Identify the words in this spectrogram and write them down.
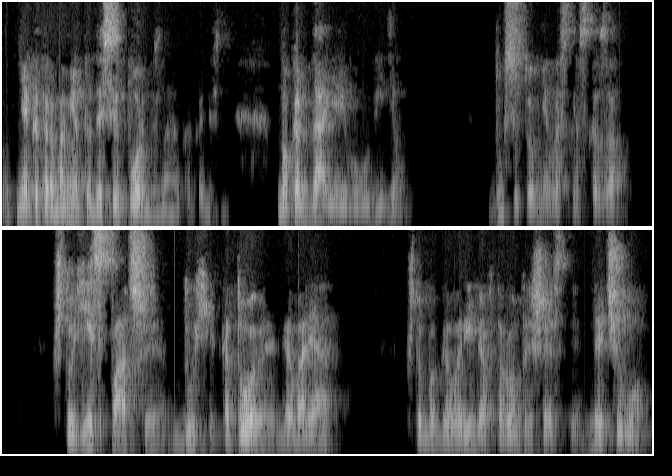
Вот некоторые моменты до сих пор не знаю, как объяснить. Но когда я его увидел, Дух Святой мне во сне сказал, что есть падшие духи, которые говорят, чтобы говорили о втором пришествии. Для чего?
